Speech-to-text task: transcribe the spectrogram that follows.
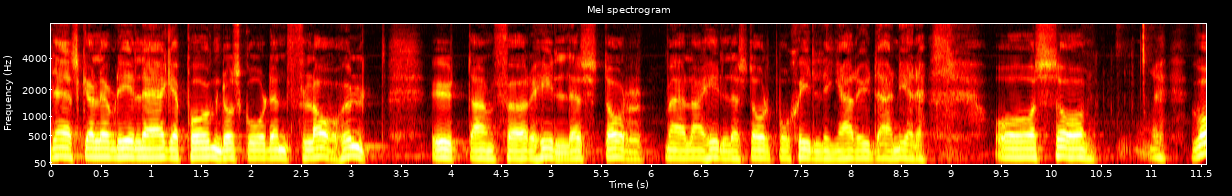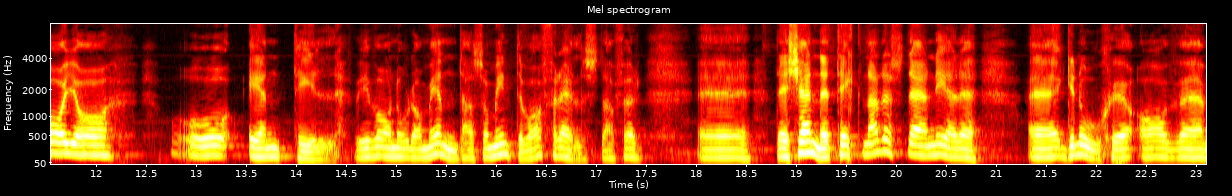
Det skulle bli läger på ungdomsgården Flahult utanför Hillestorp, mellan Hillestorp och Skillingaryd där nere. Och så eh, var jag och en till. Vi var nog de enda som inte var frälsta. För eh, det kännetecknades där nere, eh, Gnosjö, av eh,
